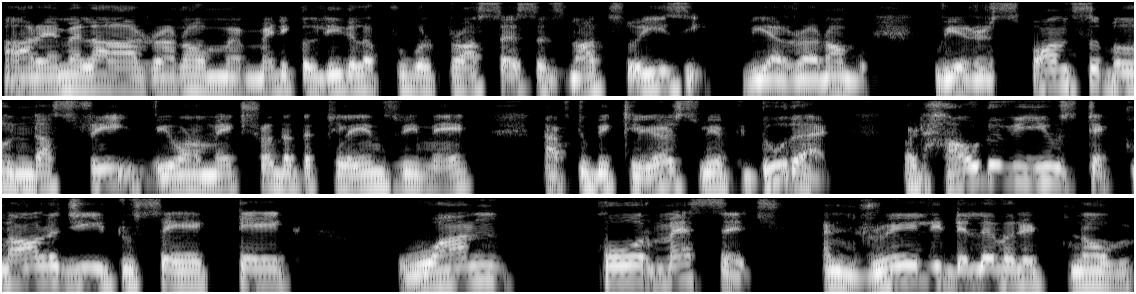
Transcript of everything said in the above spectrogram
Our MLR, you know, medical legal approval process is not so easy. We are, you know, we are a responsible industry. We want to make sure that the claims we make have to be clear. So we have to do that. But how do we use technology to say take one core message and really deliver it, you know,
